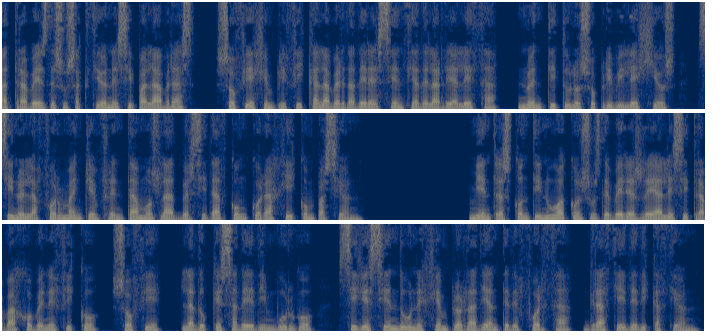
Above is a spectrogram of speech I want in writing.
A través de sus acciones y palabras, Sofía ejemplifica la verdadera esencia de la realeza, no en títulos o privilegios, sino en la forma en que enfrentamos la adversidad con coraje y compasión. Mientras continúa con sus deberes reales y trabajo benéfico, Sofie, la duquesa de Edimburgo, sigue siendo un ejemplo radiante de fuerza, gracia y dedicación.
